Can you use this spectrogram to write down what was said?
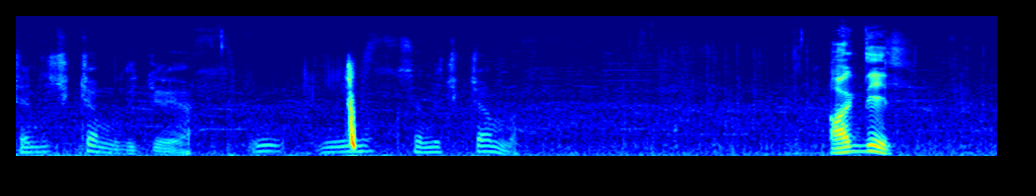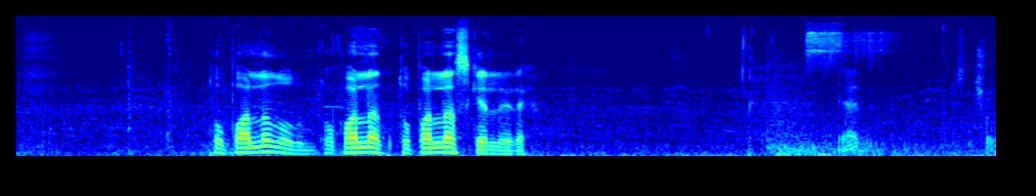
Sen de çıkacaksın bu videoya. Sen de çıkacaksın mı? Agdil. Toparlan oğlum, toparlan, toparla askerleri. Yani çok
